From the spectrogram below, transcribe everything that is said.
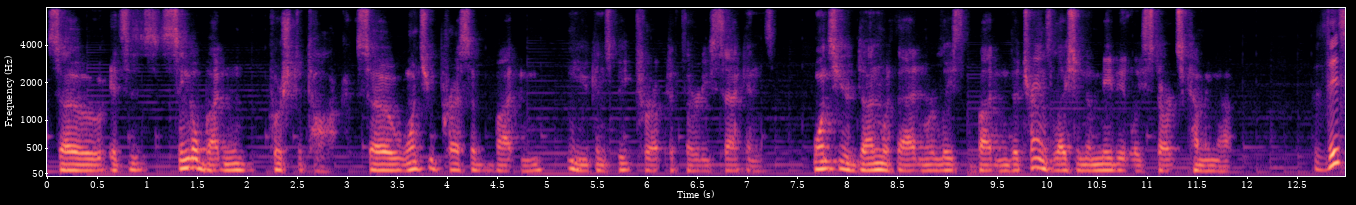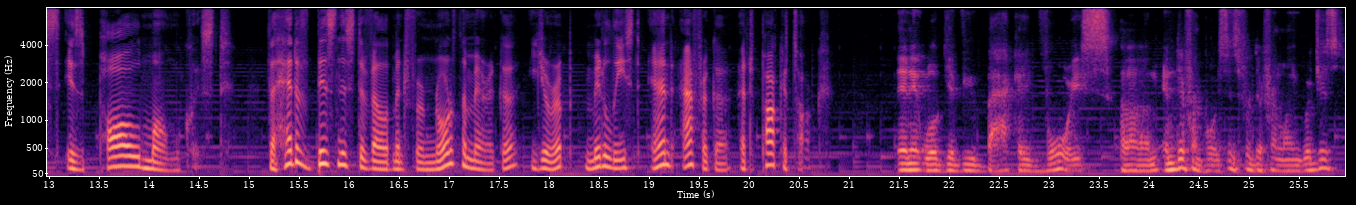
So it's a single button push to talk. So once you press a button, you can speak for up to 30 seconds. Once you're done with that and release the button, the translation immediately starts coming up. This is Paul Malmquist, the head of business development for North America, Europe, Middle East, and Africa at Pocketalk. And it will give you back a voice um, in different voices for different languages.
